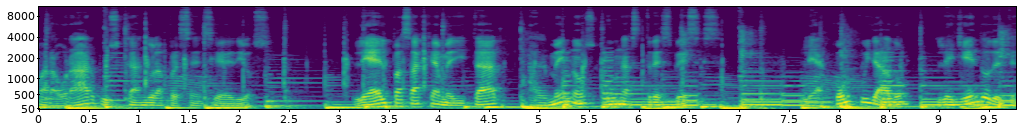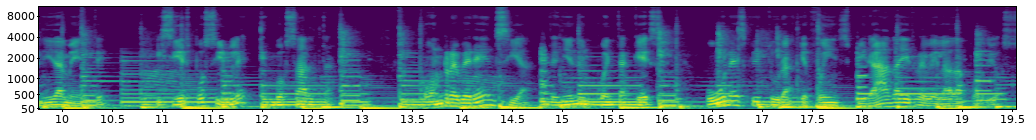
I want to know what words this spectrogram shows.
para orar buscando la presencia de Dios. Lea el pasaje a meditar al menos unas tres veces. Lea con cuidado, leyendo detenidamente y si es posible en voz alta con reverencia, teniendo en cuenta que es una escritura que fue inspirada y revelada por Dios.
